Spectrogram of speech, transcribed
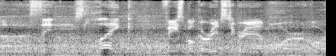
uh, things like Facebook or Instagram or or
